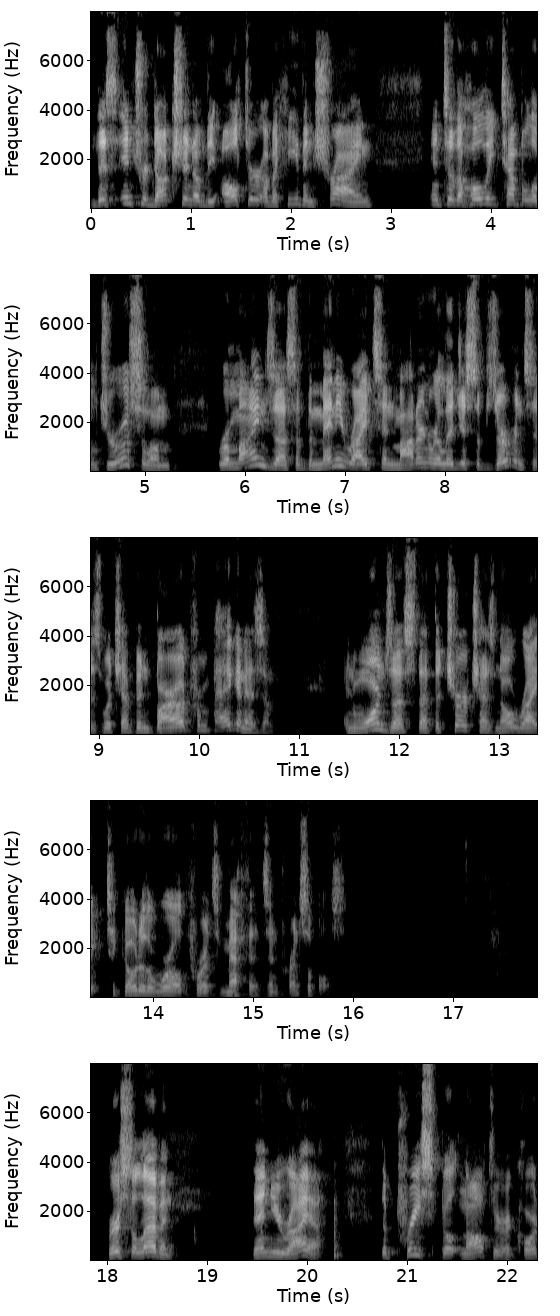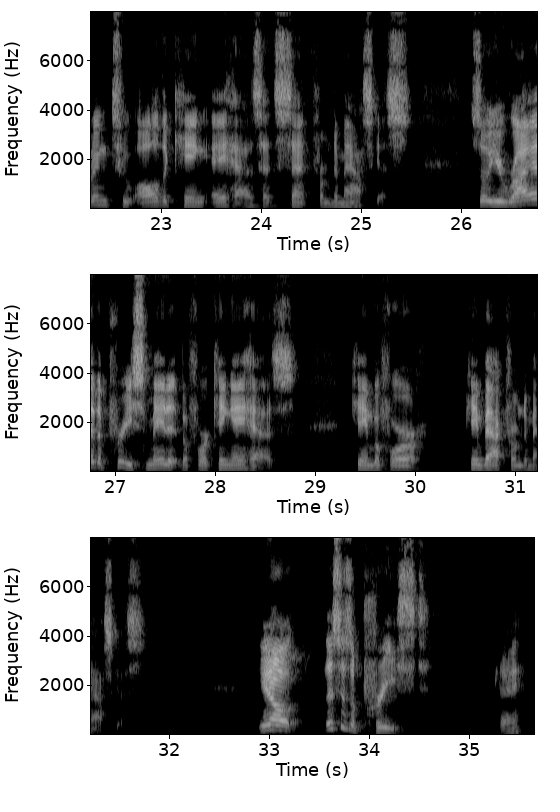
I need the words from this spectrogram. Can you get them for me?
This introduction of the altar of a heathen shrine into the holy temple of Jerusalem reminds us of the many rites and modern religious observances which have been borrowed from paganism and warns us that the church has no right to go to the world for its methods and principles. Verse 11 Then Uriah, the priest, built an altar according to all the king Ahaz had sent from Damascus. So Uriah the priest made it before King Ahaz came before came back from Damascus. You know, this is a priest, okay?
